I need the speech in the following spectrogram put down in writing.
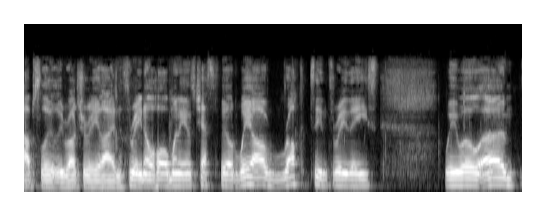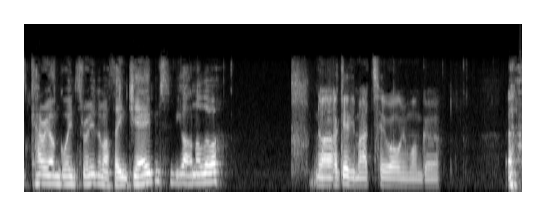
Absolutely. Roger Eli and a 3 0 home win against Chesterfield. We are rocketing through these. We will um, carry on going through them, I think. James, have you got another one? No, I'll give you my two all in one go.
